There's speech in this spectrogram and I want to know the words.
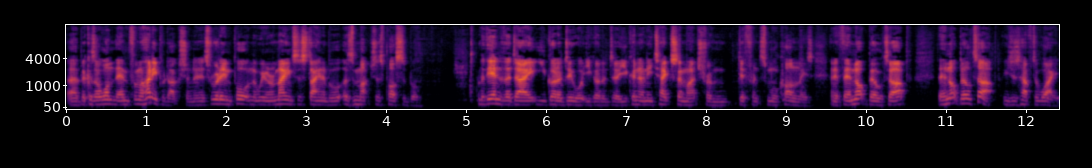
Uh, because I want them for my honey production, and it's really important that we remain sustainable as much as possible. But at the end of the day, you've got to do what you've got to do. You can only take so much from different small colonies, and if they're not built up, they're not built up. You just have to wait.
